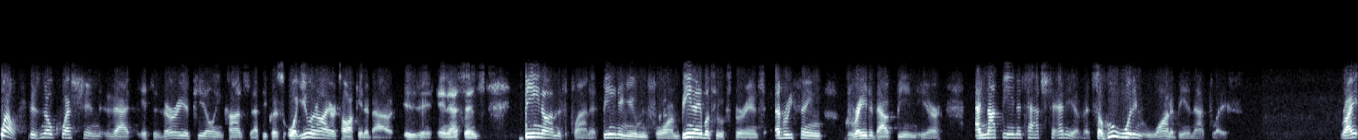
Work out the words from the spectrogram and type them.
Well, there's no question that it's a very appealing concept because what you and I are talking about is, in essence, being on this planet, being in human form, being able to experience everything great about being here, and not being attached to any of it. So, who wouldn't want to be in that place? Right?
